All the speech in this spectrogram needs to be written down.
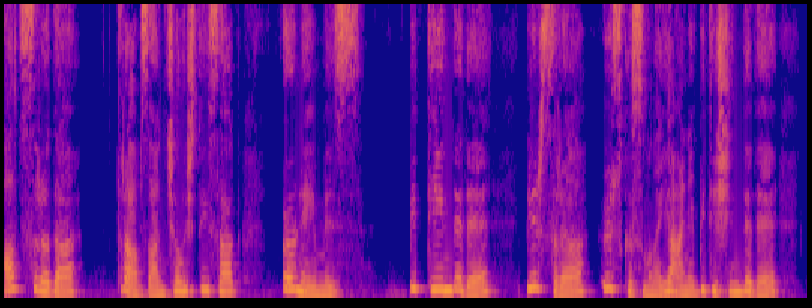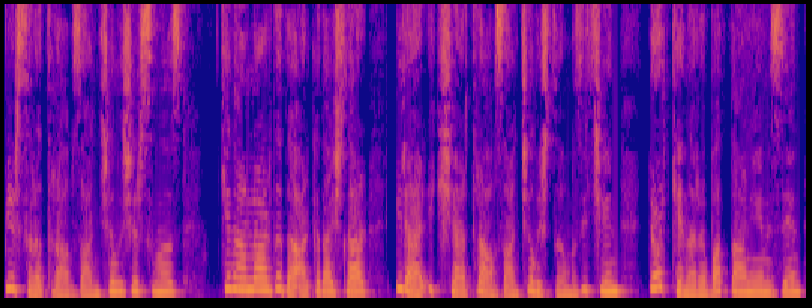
alt sırada trabzan çalıştıysak örneğimiz bittiğinde de bir sıra üst kısmına yani bitişinde de bir sıra trabzan çalışırsınız. Kenarlarda da arkadaşlar birer ikişer trabzan çalıştığımız için dört kenarı battaniyemizin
